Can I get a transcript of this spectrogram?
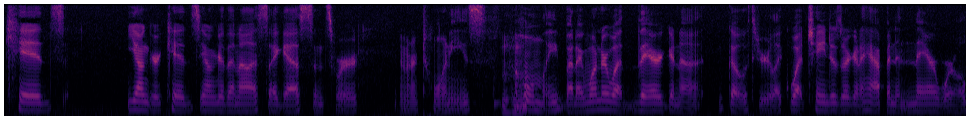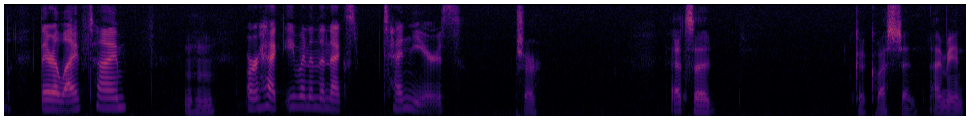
kids, younger kids, younger than us, I guess, since we're in our 20s Mhm. only, but I wonder what they're going to go through, like what changes are going to happen in their world, their lifetime, Mhm. or heck, even in the next 10 years. Sure. That's a good question. I mean,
